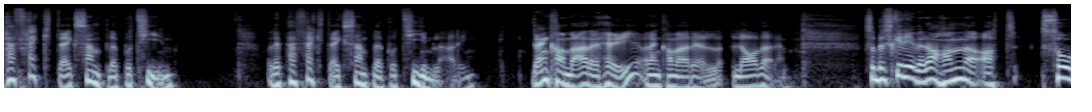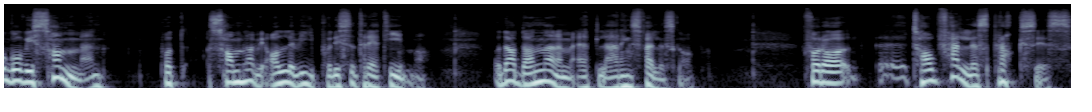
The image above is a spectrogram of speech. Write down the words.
perfekte eksempler på team. Og det er perfekte eksempler på teamlæring. Den kan være høy, og den kan være lavere. Så beskriver da Hanne at så går vi sammen på, samler vi alle vi på disse tre teamene. Og da danner de et læringsfellesskap. For å eh, ta opp felles praksis,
